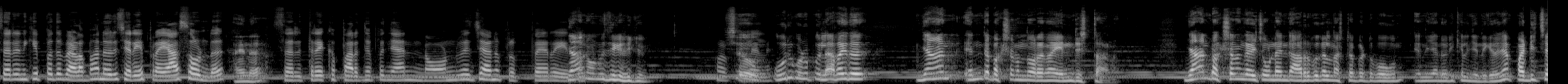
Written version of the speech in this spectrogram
സാർ എനിക്കിപ്പോൾ ഇത് വിളമ്പാൻ ഒരു ചെറിയ പ്രയാസമുണ്ട്. സാർ ഇത്രയൊക്കെ പറഞ്ഞപ്പോൾ ഞാൻ നോൺ വെജ് ആണ് പ്രിപ്പയർ ഞാൻ നോൺ വെജ് കഴിക്കും ഒരു കുഴപ്പമില്ല. അതായത് ഞാൻ എന്റെ ഭക്ഷണം എന്ന് പറയുന്നത് എന്റെ ഇഷ്ടമാണ്. ഞാൻ ഭക്ഷണം കഴിച്ചുകൊണ്ട് എന്റെ അറിവുകൾ നഷ്ടപ്പെട്ടു പോകും എന്ന് ഞാൻ ഒരിക്കലും ചിന്തിക്കുന്നത് ഞാൻ പഠിച്ച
